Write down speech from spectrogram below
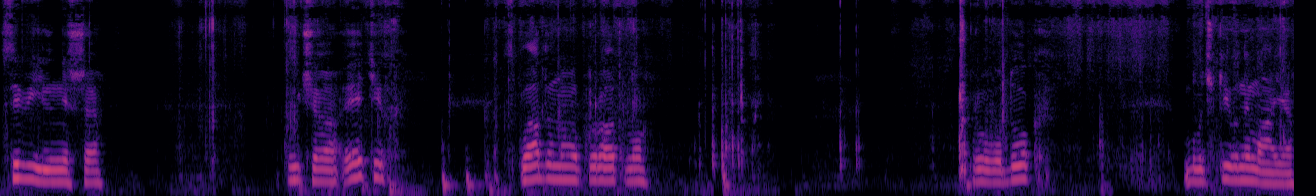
цивільніше. Куча этих. Складено акуратно. Проводок. Блочків немає.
